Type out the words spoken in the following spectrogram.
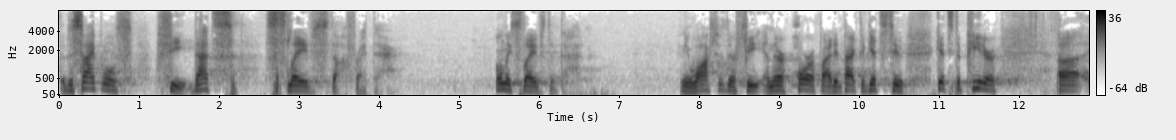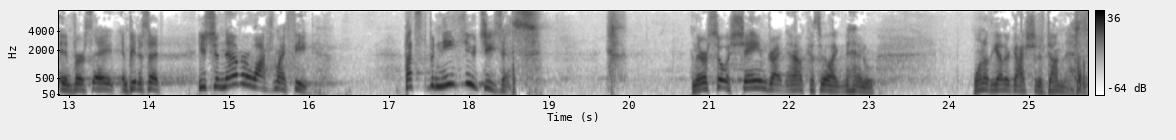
the disciples' feet. That's slave stuff right there. Only slaves did that. And he washes their feet, and they're horrified. In fact, it gets to, gets to Peter uh, in verse 8, and Peter said, You should never wash my feet. That's beneath you, Jesus. And they're so ashamed right now because they're like, Man, one of the other guys should have done this.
